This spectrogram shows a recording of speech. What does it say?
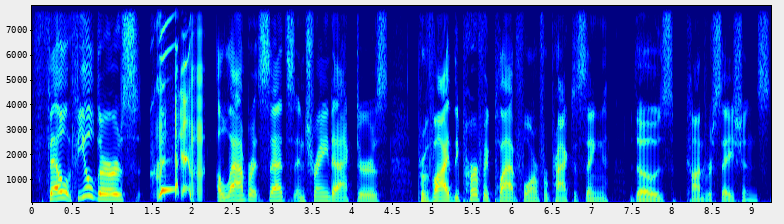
fel- Fielder's elaborate sets and trained actors provide the perfect platform for practicing those conversations.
